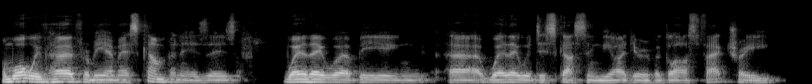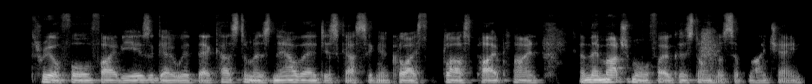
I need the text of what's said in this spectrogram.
And what we've heard from EMS companies is where they were being, uh, where they were discussing the idea of a glass factory three or four or five years ago with their customers. Now they're discussing a glass, glass pipeline, and they're much more focused on the supply chain,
